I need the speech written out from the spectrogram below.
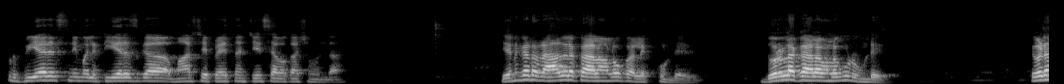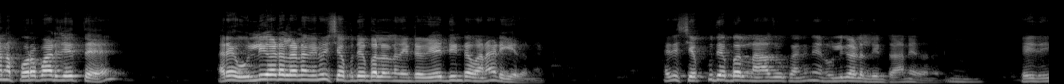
ఇప్పుడు బీఆర్ఎస్ని మళ్ళీ టీఆర్ఎస్గా మార్చే ప్రయత్నం చేసే అవకాశం ఉందా? వెనకట రాజుల కాలంలో ఒక లెక్క ఉండేది. దొరల కాలంలో కూడా ఉండేది. ఎవడన్నా పొరపాటు చేస్తే అరే ఉల్లిగడ్డలు అన్న తిను చెప్పు దెబ్బలు అన్న తింటావు ఏది తింటావు అని అడిగేది అన్నట్టు. అయితే చెప్పు దెబ్బలు నాదు కానీ నేను ఉల్లిగడ్డలు తింటా అనేది అన్నట్టు. ఏది?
